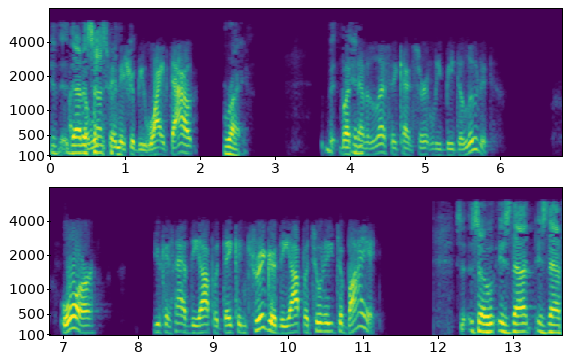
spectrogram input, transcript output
that I wouldn't say they should be wiped out. Right. But, but and, nevertheless, they can certainly be diluted. Or you can have the opp- they can trigger the opportunity to buy it. So, so, is that is that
